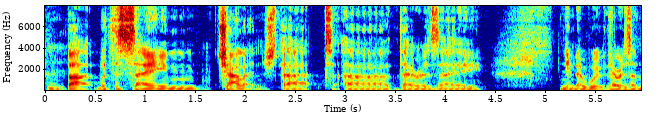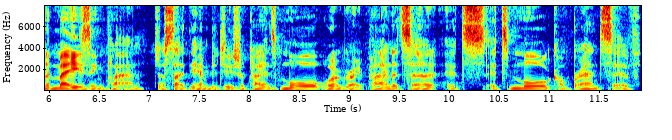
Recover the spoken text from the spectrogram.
but with the same challenge that uh, there is a, you know, we, there is an amazing plan, just like the MDGs were plan. It's more, were a great plan. It's a, it's, it's more comprehensive,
